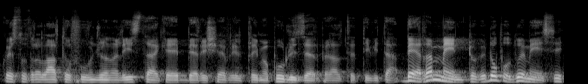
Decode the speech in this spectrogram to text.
Questo tra l'altro fu un giornalista che ebbe a ricevere il premio Pulitzer per altre attività. Beh, rammento che dopo due mesi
